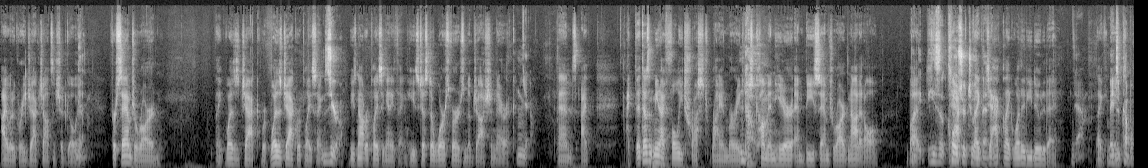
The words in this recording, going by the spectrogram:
I would agree Jack Johnson should go in. For Sam Girard, like what is Jack? What is Jack replacing? Zero. He's not replacing anything. He's just a worse version of Josh and Erik. Yeah. And I, I that doesn't mean I fully trust Ryan Murray to just come in here and be Sam Girard. Not at all. But, But he's closer Jack- to it like than Jack. Like what did he do today? Yeah. Like, made some couple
